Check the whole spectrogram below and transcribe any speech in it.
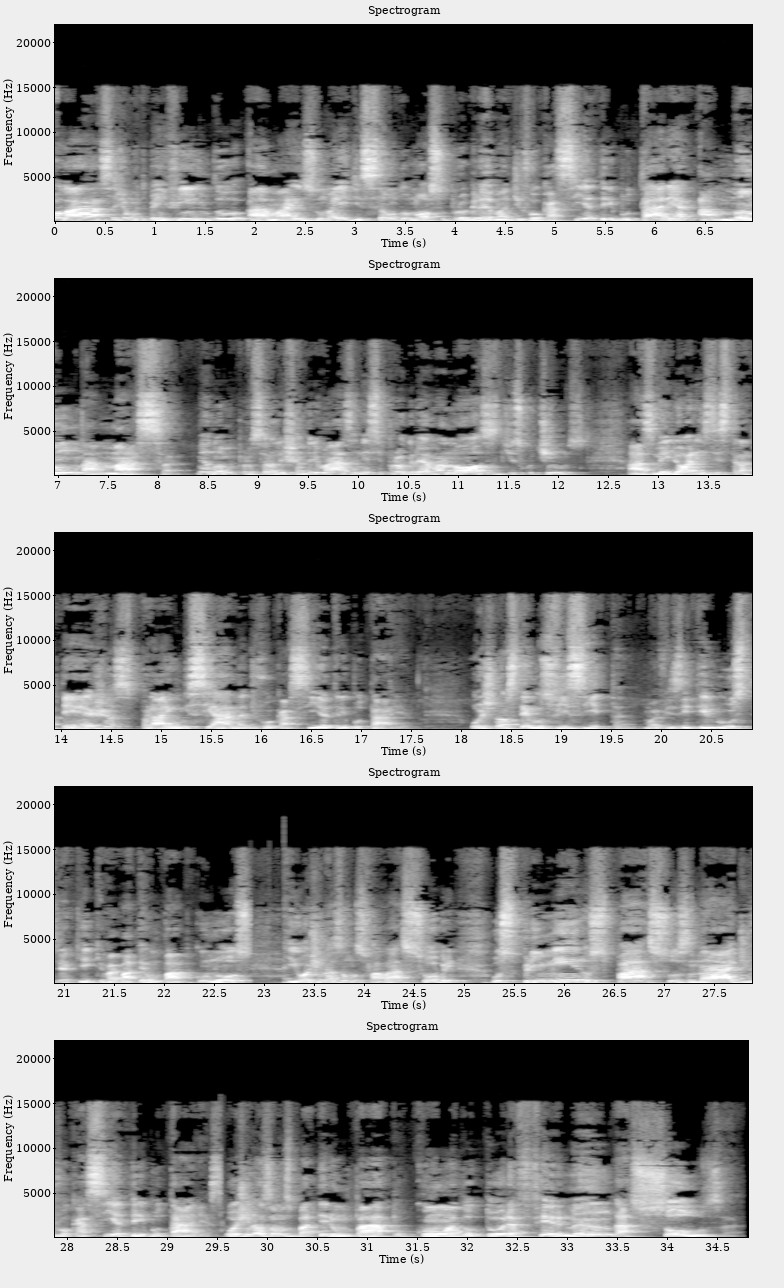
Olá, seja muito bem-vindo a mais uma edição do nosso programa Advocacia Tributária A Mão na Massa. Meu nome é professor Alexandre Mas e nesse programa nós discutimos as melhores estratégias para iniciar na advocacia tributária. Hoje nós temos visita, uma visita ilustre aqui que vai bater um papo conosco. E hoje nós vamos falar sobre os primeiros passos na advocacia tributária. Hoje nós vamos bater um papo com a doutora Fernanda Souza.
